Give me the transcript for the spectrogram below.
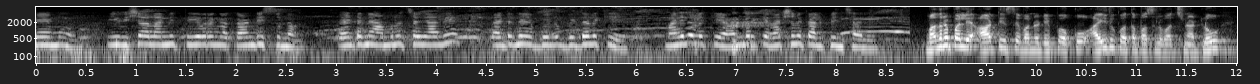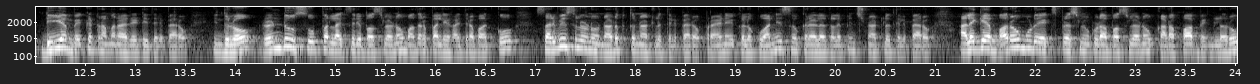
మేము ఈ విషయాలన్నీ తీవ్రంగా ఖండిస్తున్నాం. వెంటనే అమలు చేయాలి వెంటనే బిడ్డలకి మహిళలకి అందరికీ రక్షణ కల్పించాలి. మదనపల్లి ఆర్టీసీ వన్ డిపోకు ఐదు కొత్త బస్సులు వచ్చినట్లు డిఎం వెంకటరమణారెడ్డి తెలిపారు. ఇందులో రెండు సూపర్ లగ్జరీ బస్సులను మదనపల్లి హైదరాబాద్కు సర్వీసులను నడుపుతున్నట్లు తెలిపారు. ప్రయాణికులకు అన్ని సౌకర్యాలు కల్పించినట్లు తెలిపారు. అలాగే మరో మూడు ఎక్స్ప్రెస్లను కూడా బస్సులను కడప బెంగళూరు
